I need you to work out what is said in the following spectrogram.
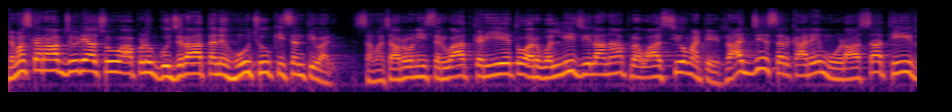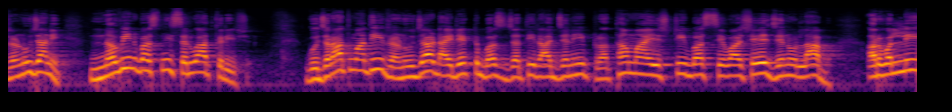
નમસ્કાર, આપ જોઈ રહ્યા છો આપણું ગુજરાત અને હું છું કિશન તિવારી. સમાચારોની શરૂઆત કરીએ તો અરવલ્લી જિલ્લાના પ્રવાસીઓ માટે રાજ્ય સરકારે મોડાસાથી રણુજાની નવીન બસની શરૂઆત કરી છે. ગુજરાતમાંથી રણુજા ડાયરેક્ટ બસ જતી રાજ્યની પ્રથમ આ એસટી બસ સેવા છે, જેનો લાભ અરવલ્લી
